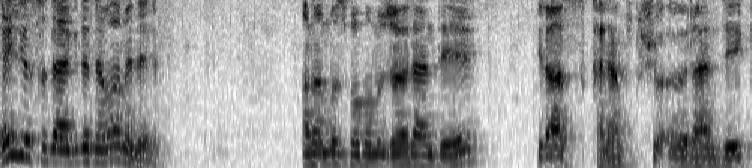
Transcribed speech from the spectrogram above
El yazısı dergide devam edelim. Anamız babamız öğrendi. Biraz kalem tutuşu öğrendik.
